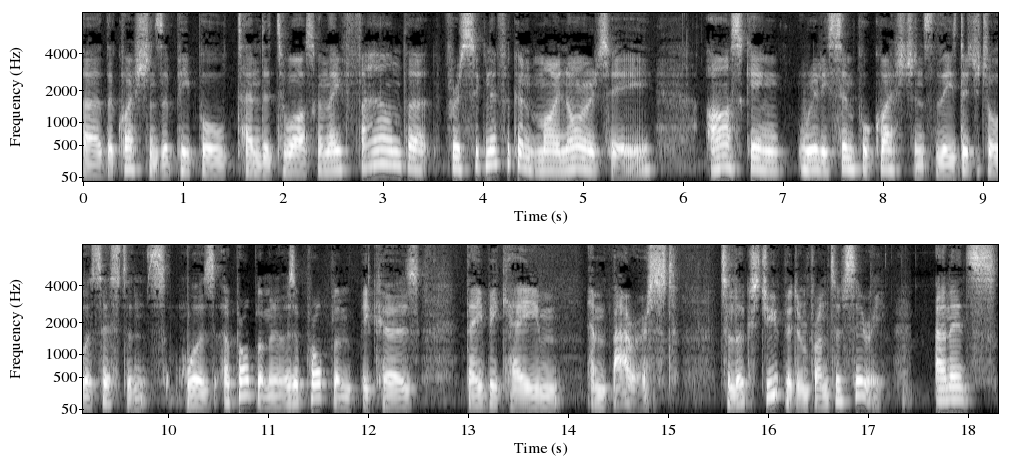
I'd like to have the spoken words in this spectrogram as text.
uh, the questions that people tended to ask, and they found that for a significant minority, asking really simple questions to these digital assistants was a problem. And it was a problem because they became embarrassed to look stupid in front of Siri. And it's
